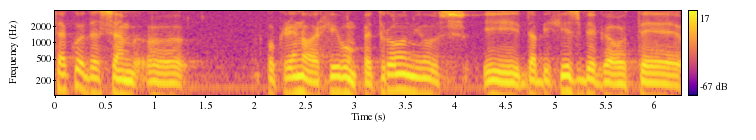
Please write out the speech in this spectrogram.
Tako da sam pokrenuo arhivum Petronius i da bih izbjegao te,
